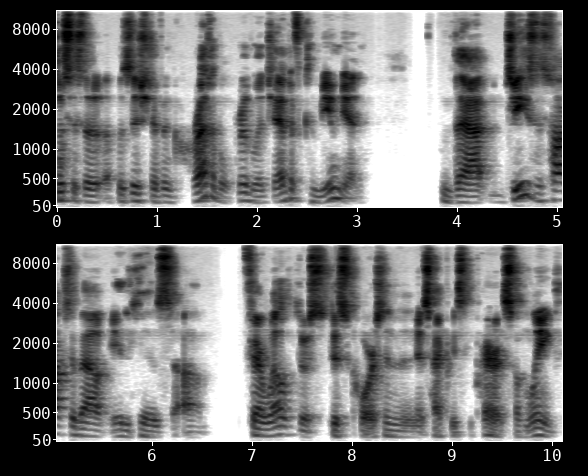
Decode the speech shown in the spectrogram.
This is a, a position of incredible privilege and of communion that Jesus talks about in his um, farewell discourse and in his high priestly prayer at some length.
